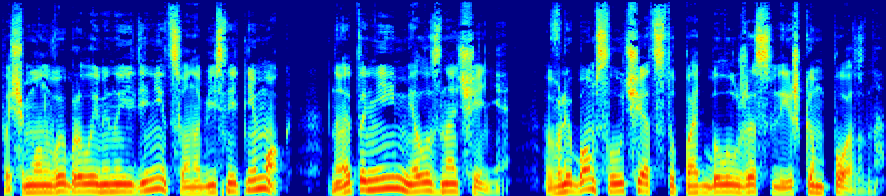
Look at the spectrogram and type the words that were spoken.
Почему он выбрал именно единицу, он объяснить не мог, но это не имело значения. В любом случае отступать было уже слишком поздно.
